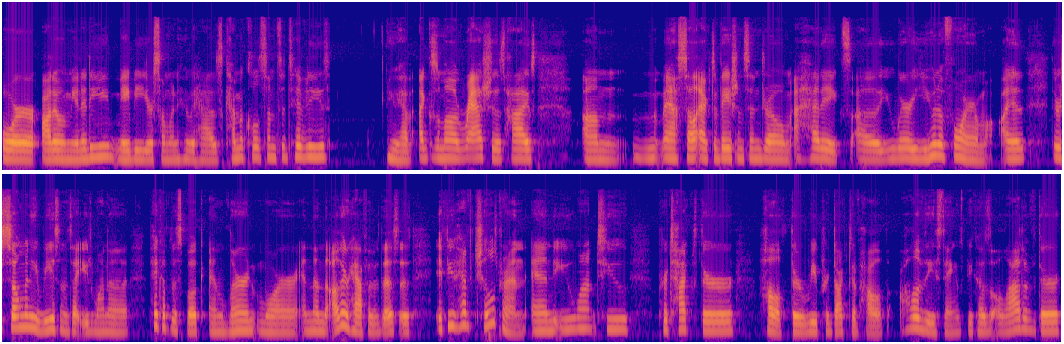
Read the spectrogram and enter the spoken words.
or autoimmunity. Maybe you're someone who has chemical sensitivities, you have eczema, rashes, hives, um, mast cell activation syndrome, headaches, uh, you wear a uniform. I, there's so many reasons that you'd want to pick up this book and learn more. And then the other half of this is if you have children and you want to protect their health, their reproductive health, all of these things, because a lot of their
